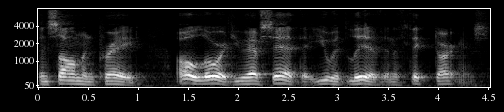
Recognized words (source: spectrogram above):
Then Solomon prayed, O Lord, you have said that you would live in a thick darkness.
